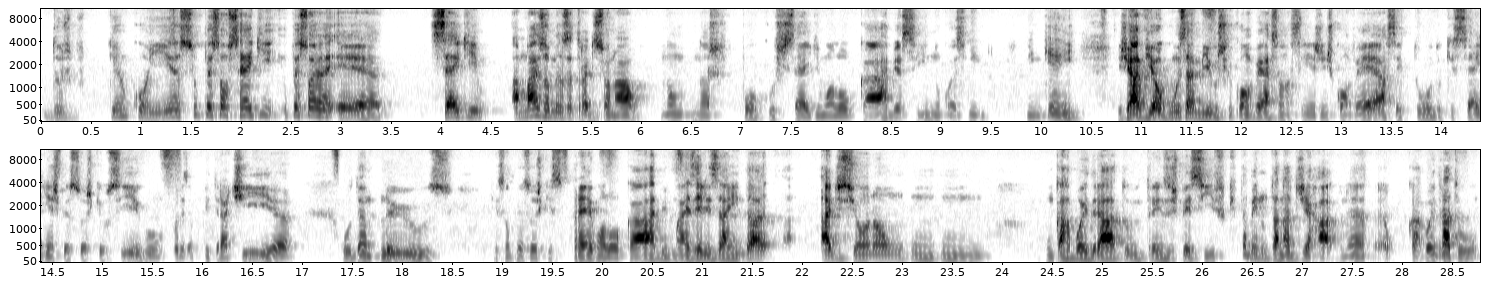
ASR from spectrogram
dos quem eu conheço, o pessoal segue, o pessoal é, segue a mais ou menos a tradicional. Não, nós poucos seguem uma low carb assim, não conheço ninguém. Já vi alguns amigos que conversam assim, a gente conversa e tudo, que seguem as pessoas que eu sigo, por exemplo, Pitratia, o Dan Blues, que são pessoas que pregam a low carb, mas eles ainda adicionam um, um um carboidrato em treinos específicos, que também não está nada de errado, né? É um carboidrato,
